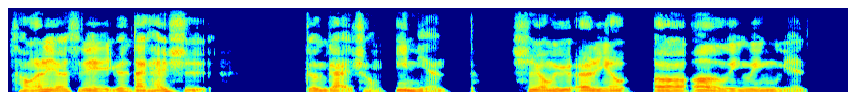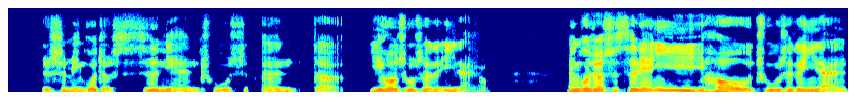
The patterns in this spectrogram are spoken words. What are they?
从二零二四年元旦开始更改成一年，适用于二零二呃二零零五年，就是民国九四年出生的以后出生的役男哦。民国九十四年以后出生的役男，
